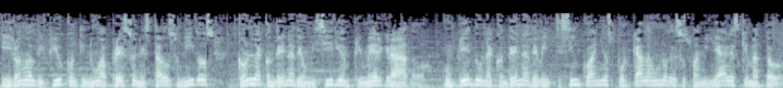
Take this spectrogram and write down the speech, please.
y Ronald DeFew continúa preso en Estados Unidos con la condena de homicidio en primer grado, cumpliendo una condena de 25 años por cada uno de sus familiares que mató.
